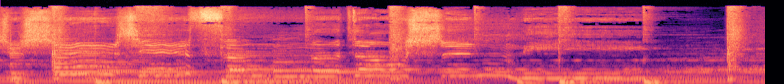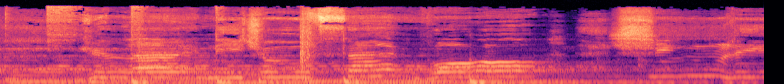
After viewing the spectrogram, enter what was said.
这世界怎么都是你？原来你住在我心里。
